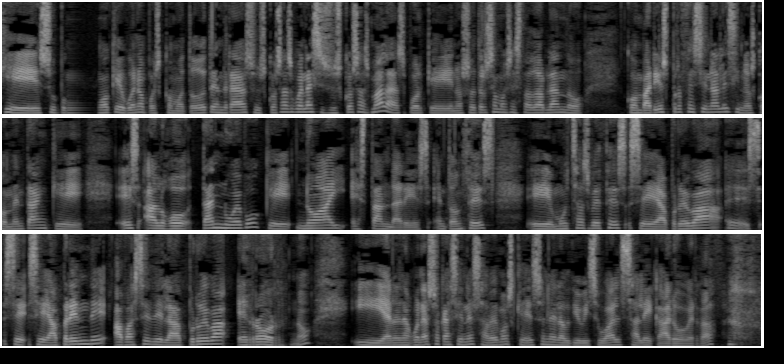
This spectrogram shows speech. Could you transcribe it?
que supongo que, bueno, pues como todo tendrá sus cosas buenas y sus cosas malas, porque nosotros hemos estado hablando con varios profesionales y nos comentan que es algo tan nuevo que no hay estándares. Entonces, eh, muchas veces se aprueba, eh, se, aprende a base de la prueba-error, ¿no? Y en algunas ocasiones sabemos que eso en el audiovisual sale caro, ¿verdad?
